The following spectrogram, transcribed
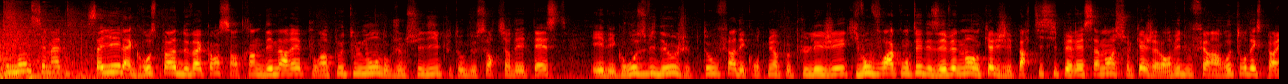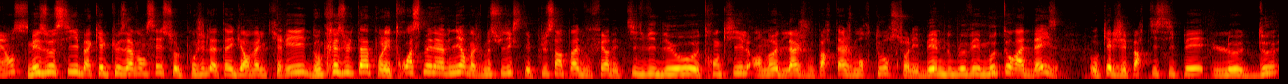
tout le monde, c'est Matt. Ça y est, la grosse période de vacances est en train de démarrer pour un peu tout le monde, donc je me suis dit, plutôt que de sortir des tests et des grosses vidéos, je vais plutôt vous faire des contenus un peu plus légers qui vont vous raconter des événements auxquels j'ai participé récemment et sur lesquels j'avais envie de vous faire un retour d'expérience, mais aussi bah, quelques avancées sur le projet de la Tiger Valkyrie. Donc résultat, pour les trois semaines à venir, bah, je me suis dit que c'était plus sympa de vous faire des petites vidéos euh, tranquilles en mode là je vous partage mon retour sur les BMW Motorrad Days auquel j'ai participé le 2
